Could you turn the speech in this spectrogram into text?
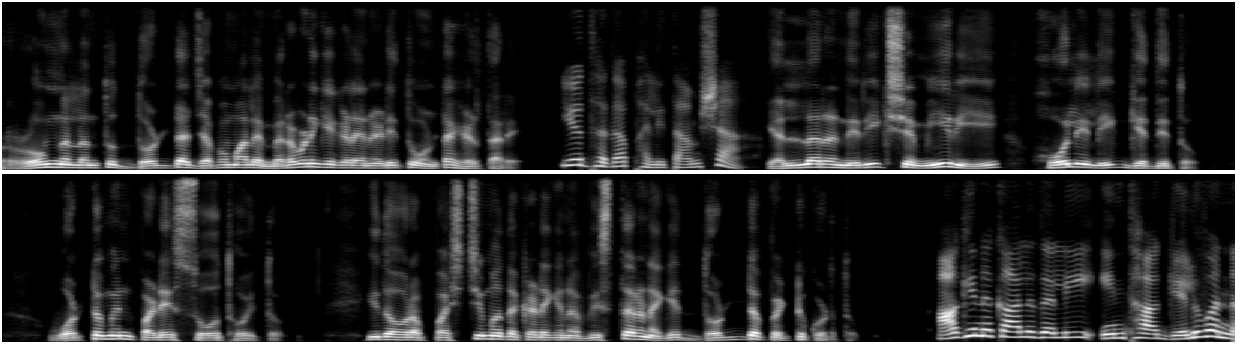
ರೋಮ್ನಲ್ಲಂತೂ ದೊಡ್ಡ ಜಪಮಾಲೆ ಮೆರವಣಿಗೆಗಳೇ ನಡೀತು ಅಂತ ಹೇಳ್ತಾರೆ. ಯುದ್ಧದ ಫಲಿತಾಂಶ? ಎಲ್ಲರ ನಿರೀಕ್ಷೆ ಮೀರಿ ಹೋಲಿ ಲೀಗ್ ಗೆದ್ದಿತು. ಒಟ್ಟುಮಿನ್ ಪಡೆ ಸೋತ್ ಹೋಯ್ತು. ಇದು ಅವರ ಪಶ್ಚಿಮದ ಕಡೆಗಿನ ವಿಸ್ತರಣೆಗೆ ದೊಡ್ಡ ಪೆಟ್ಟು ಕೊಡ್ತು. ಆಗಿನ ಕಾಲದಲ್ಲಿ ಇಂಥ ಗೆಲುವನ್ನ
